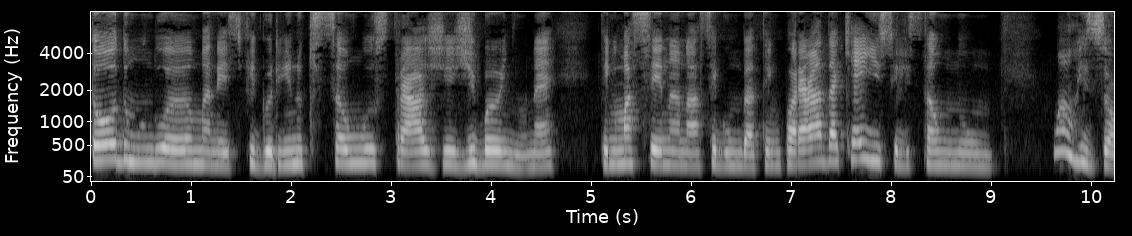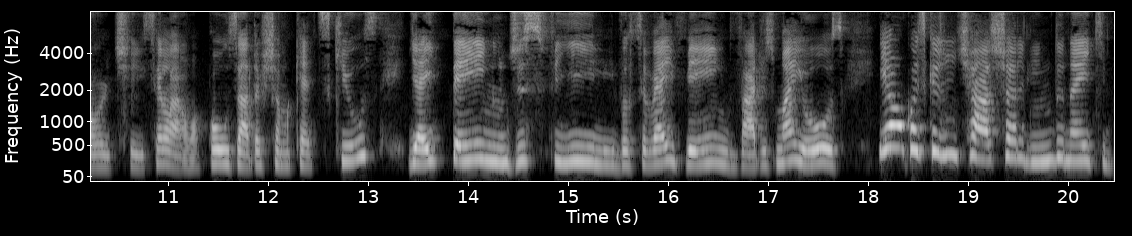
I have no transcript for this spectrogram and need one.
todo mundo ama nesse figurino, que são os trajes de banho, né? Tem uma cena na segunda temporada que é isso, eles estão num um resort, sei lá, uma pousada chama Catskills, e aí tem um desfile, você vai vendo vários maiôs, e é uma coisa que a gente acha lindo, né, e que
